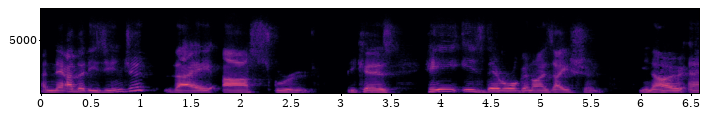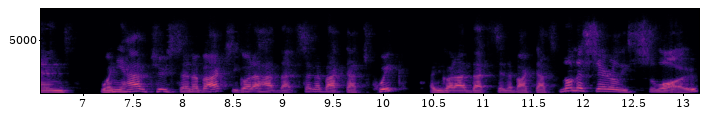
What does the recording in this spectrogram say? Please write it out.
and now that he's injured, they are screwed because he is their organization, you know, and when you have two centre backs, you got to have that centre back that's quick, and you got to have that centre back that's not necessarily slow,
